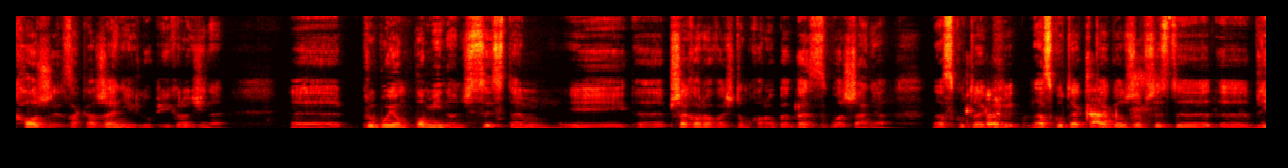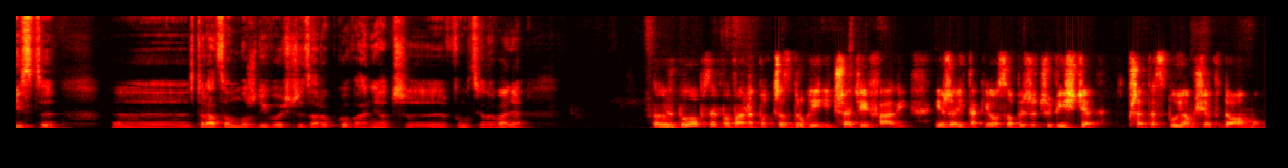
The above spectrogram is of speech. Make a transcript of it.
chorzy, zakażeni lub ich rodziny próbują pominąć system i przechorować tą chorobę bez zgłaszania na skutek, na skutek tak. tego, że wszyscy bliscy tracą możliwość czy zarobkowania, czy funkcjonowania. To już było obserwowane podczas drugiej i trzeciej fali. Jeżeli takie osoby rzeczywiście przetestują się w domu,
